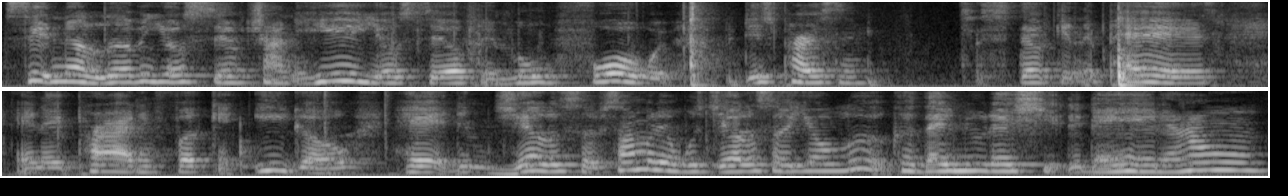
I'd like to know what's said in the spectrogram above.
Sitting there loving yourself, trying to heal yourself and move forward. But this person stuck in the past and they pride and fucking ego had them jealous of some of them was jealous of your look because they knew that shit that they had at home.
